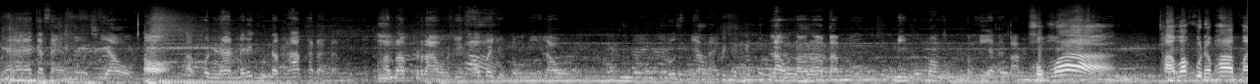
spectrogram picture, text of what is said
แค่กระแสโซเชียลอ๋อครับ ผลงานไม่ได้คุณภาพขนาดนั้นอืม สำหรับเราที่เข้ามาอยู่ตรงนี้เรารู้สึกยังไงเราเราเราแบบมีมุมมองตรงนี้ยังไงบ้าง ผมว่าถามว่าคุณภาพไหม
